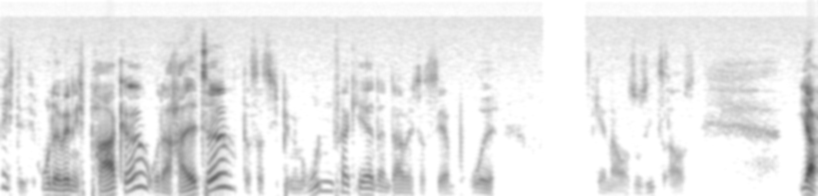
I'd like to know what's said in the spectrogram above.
Richtig. Oder wenn ich parke oder halte, das heißt, ich bin im Rundenverkehr, dann darf ich das sehr wohl. Genau, so sieht's aus. Ja.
